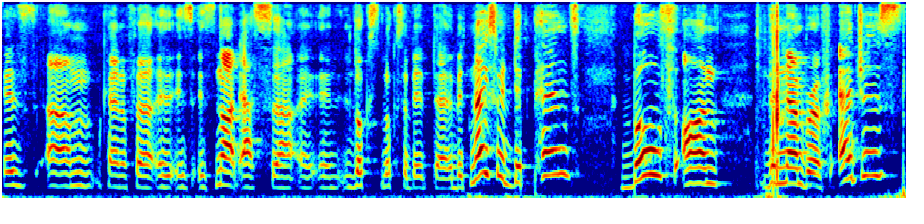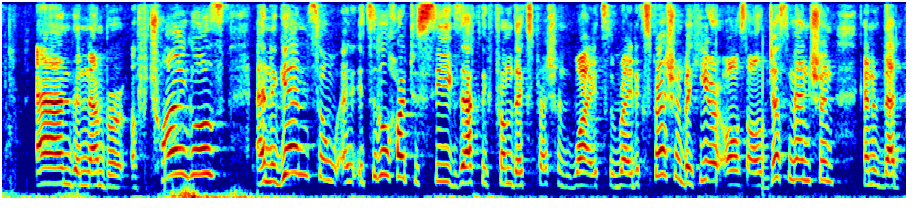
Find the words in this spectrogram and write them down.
is um, kind of uh, is, is not as uh, it looks looks a bit uh, a bit nicer. It depends both on the number of edges and the number of triangles. And again, so uh, it's a little hard to see exactly from the expression why it's the right expression, but here also I'll just mention kind of that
